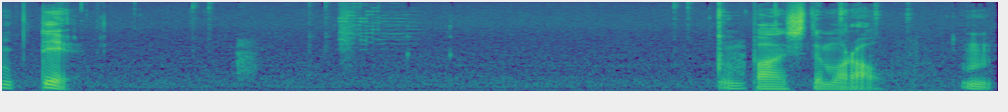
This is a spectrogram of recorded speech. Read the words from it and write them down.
行って、運搬してもらおう。うん。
